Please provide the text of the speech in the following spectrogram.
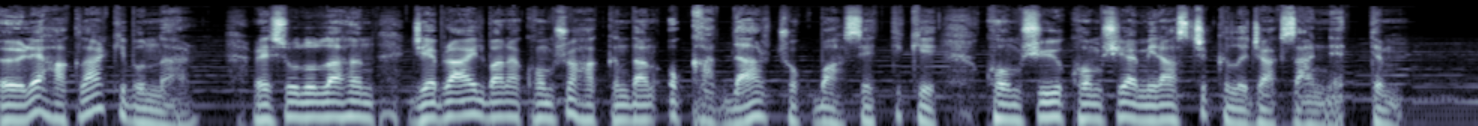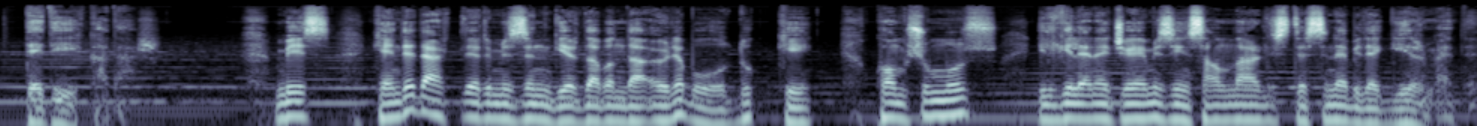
öyle haklar ki bunlar. Resulullah'ın Cebrail bana komşu hakkından o kadar çok bahsetti ki komşuyu komşuya mirasçı kılacak zannettim dediği kadar.'' Biz kendi dertlerimizin girdabında öyle boğulduk ki komşumuz ilgileneceğimiz insanlar listesine bile girmedi.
